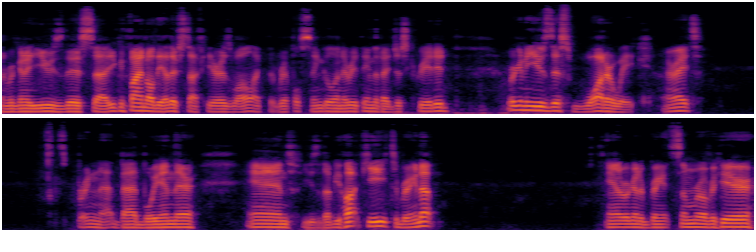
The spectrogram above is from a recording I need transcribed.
And we're going to use this. Uh, you can find all the other stuff here as well, like the ripple single and everything that I just created. We're going to use this water wake. All right. Let's bring that bad boy in there and use the W hotkey to bring it up. And we're going to bring it somewhere over here.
